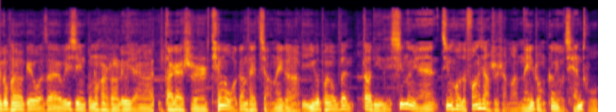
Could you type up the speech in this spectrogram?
有个朋友给我在微信公众号上留言啊，大概是听了我刚才讲那个，一个朋友问到底新能源今后的方向是什么，哪种更有前途？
